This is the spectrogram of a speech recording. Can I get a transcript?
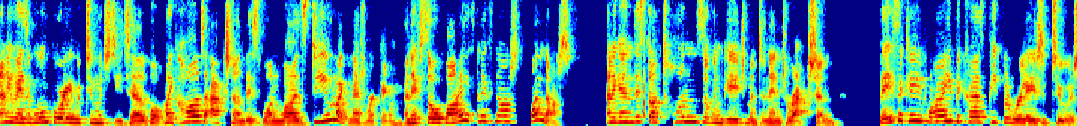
Anyways, I won't bore you with too much detail, but my call to action on this one was Do you like networking? And if so, why? And if not, why not? And again, this got tons of engagement and interaction. Basically, why? Because people related to it.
